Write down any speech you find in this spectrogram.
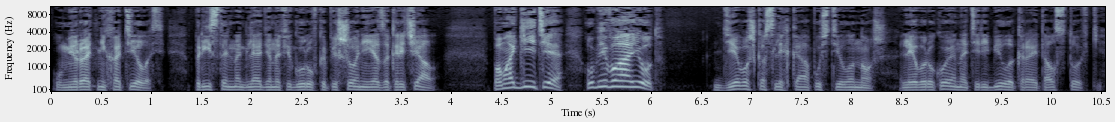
Умирать не хотелось. Пристально глядя на фигуру в капюшоне, я закричал. «Помогите! Убивают!» Девушка слегка опустила нож. Левой рукой она теребила край толстовки.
